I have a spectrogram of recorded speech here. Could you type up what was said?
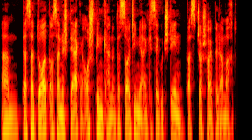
Ähm, dass er dort auch seine Stärken ausspielen kann und das sollte ihm ja eigentlich sehr gut stehen, was Josh Heupel da macht.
